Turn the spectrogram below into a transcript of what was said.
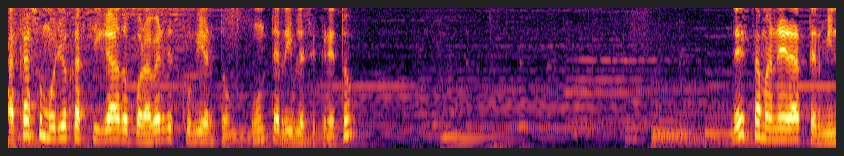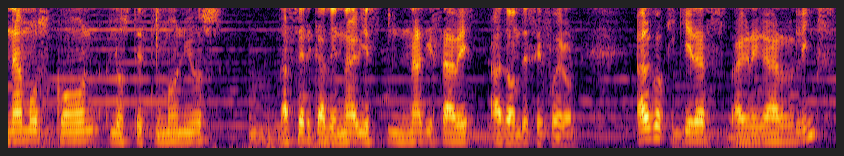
¿acaso murió castigado por haber descubierto un terrible secreto? De esta manera terminamos con los testimonios acerca de nadie, nadie sabe a dónde se fueron. ¿Algo que quieras agregar, Links?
